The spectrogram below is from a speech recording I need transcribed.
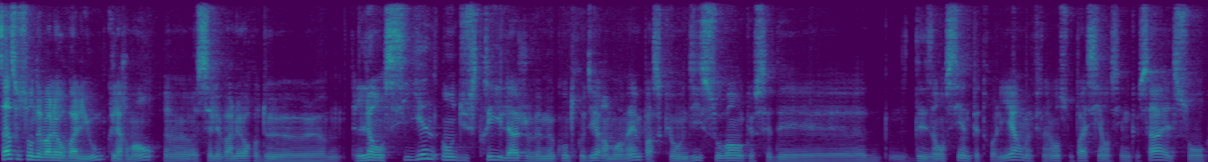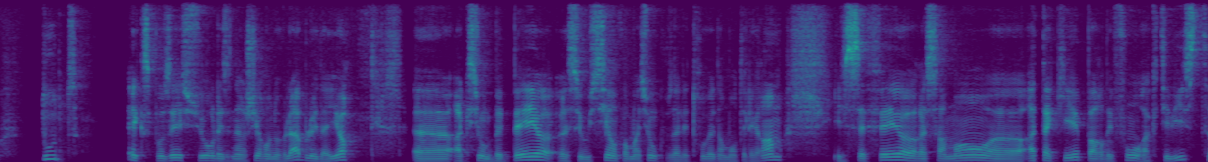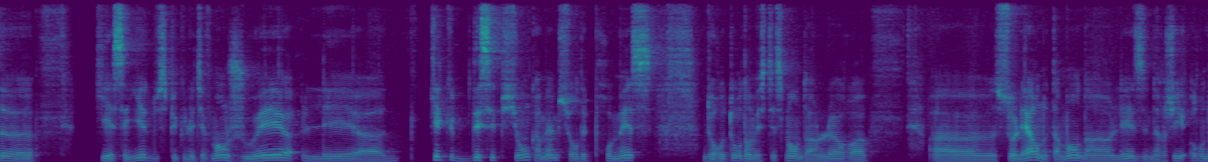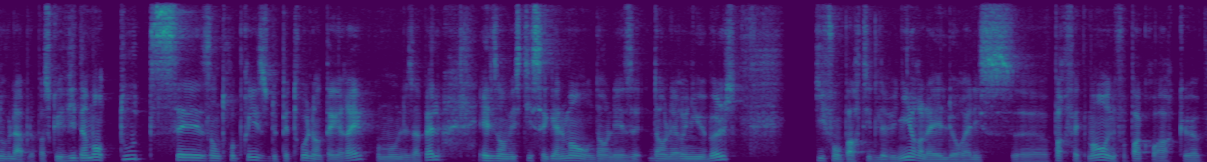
Ça, ce sont des valeurs value, clairement. Euh, c'est les valeurs de euh, l'ancienne industrie. Là, je vais me contredire à moi-même parce qu'on dit souvent que c'est des, des, anciennes pétrolières, mais finalement, elles ne sont pas si anciennes que ça. Elles sont toutes exposées sur les énergies renouvelables. Et d'ailleurs, euh, Action BP, c'est aussi information que vous allez trouver dans mon Telegram. Il s'est fait récemment attaquer par des fonds activistes qui essayaient de spéculativement jouer les quelques déceptions quand même sur des promesses de retour d'investissement dans leur euh, euh, solaire, notamment dans les énergies renouvelables. Parce qu'évidemment, toutes ces entreprises de pétrole intégrées, comme on les appelle, elles investissent également dans les, dans les renewables, qui font partie de l'avenir. Là, elles le réalisent euh, parfaitement. Il ne faut pas croire que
